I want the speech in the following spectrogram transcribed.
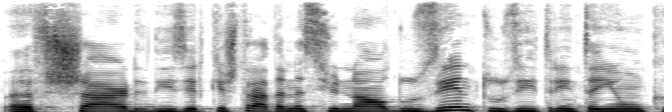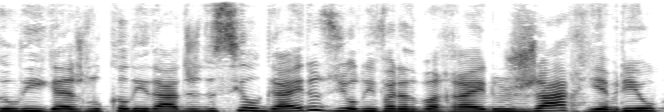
A fechar, dizer que a Estrada Nacional 231, que liga as localidades de Silgueiros e Oliveira de Barreiros, já reabriu,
